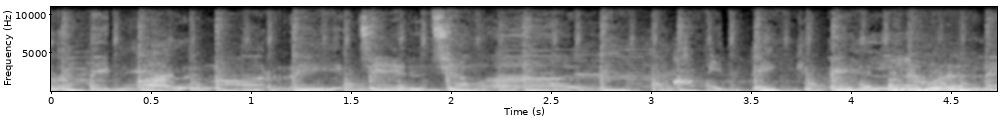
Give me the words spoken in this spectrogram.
রূপে গাল মরিচের ঝাল আমি দেখতে একবার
